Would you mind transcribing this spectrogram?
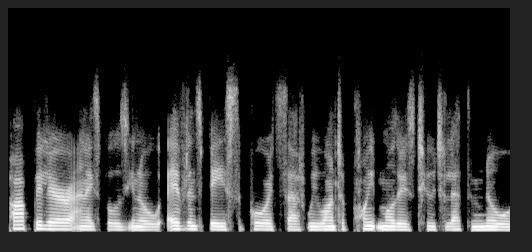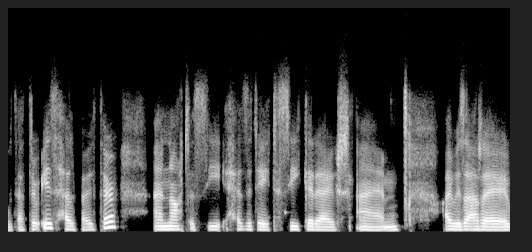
popular and I suppose, you know, evidence-based supports that we want to point mothers to to let them know that there is help out there and not to see, hesitate to seek it out. Um, I was at a,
